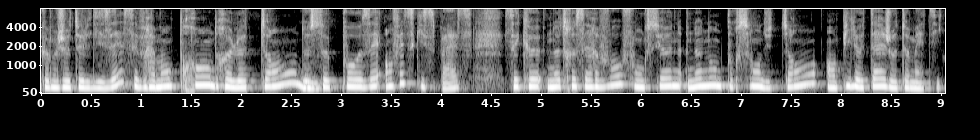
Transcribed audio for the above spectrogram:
comme je te le disais, c'est vraiment prendre le temps de mm. se poser. En fait, ce qui se passe, c'est que notre cerveau fonctionne 90% du temps en pilotage automatique.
